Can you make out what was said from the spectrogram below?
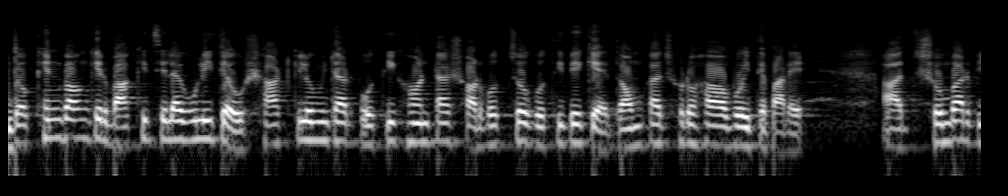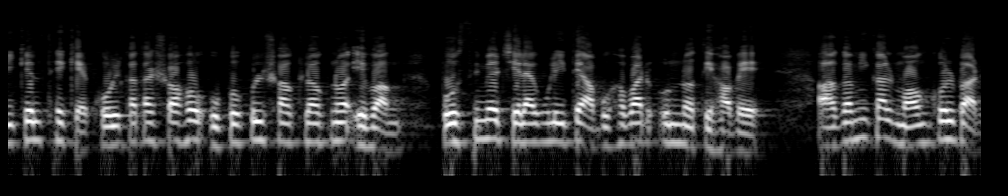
দক্ষিণবঙ্গের বাকি জেলাগুলিতেও ষাট কিলোমিটার প্রতি ঘণ্টা সর্বোচ্চ গতিবেগে দমকা ঝোড়ো হাওয়া বইতে পারে। আজ সোমবার বিকেল থেকে কলকাতা সহ উপকূল সংলগ্ন এবং পশ্চিমের জেলাগুলিতে আবহাওয়ার উন্নতি হবে। আগামীকাল মঙ্গলবার,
